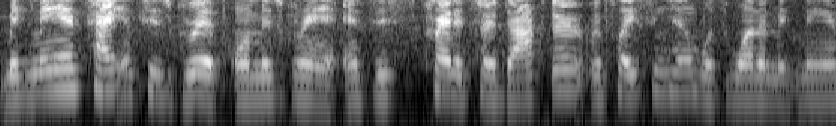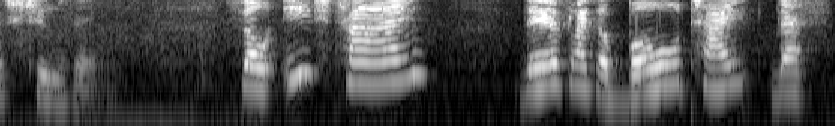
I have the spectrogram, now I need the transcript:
McMahon tightens his grip on Miss Grant and discredits her doctor, replacing him with one of McMahon's choosings. So each time there's like a bold type that's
